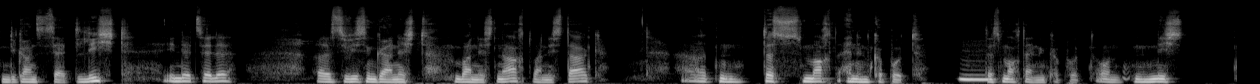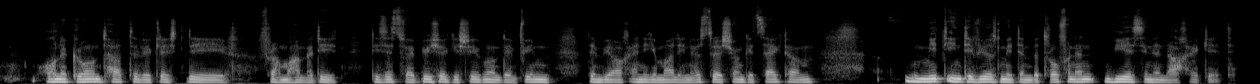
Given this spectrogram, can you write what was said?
die ganze Zeit Licht in der Zelle äh, sie wissen gar nicht, wann ist Nacht, wann ist Tag. Äh, das macht einen kaputt. Mhm. Das macht einen kaputt. Und nicht ohne Grund hatte wirklich die Frau Mohammedi diese zwei Bücher geschrieben und den Film, den wir auch einige Mal in Österreich schon gezeigt haben, mit Interviews mit den Betroffenen, wie es ihnen nachher geht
